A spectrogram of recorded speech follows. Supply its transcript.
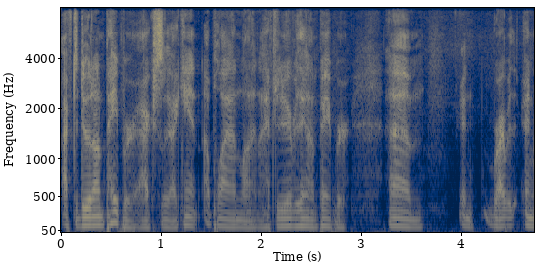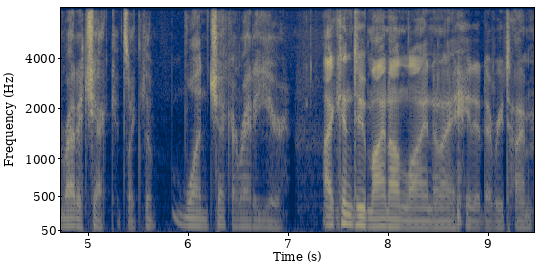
I have to do it on paper. Actually, I can't apply online. I have to do everything on paper, um, and write and write a check. It's like the one check I write a year I can do mine online, and I hate it every time.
